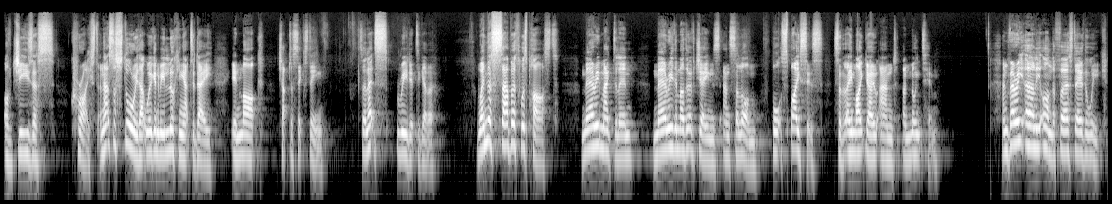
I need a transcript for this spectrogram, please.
of Jesus Christ. And that's the story that we're going to be looking at today in Mark chapter 16. So let's read it together. When the Sabbath was past, Mary Magdalene, Mary the mother of James, and Salome bought spices so that they might go and anoint him. And very early on, the first day of the week,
